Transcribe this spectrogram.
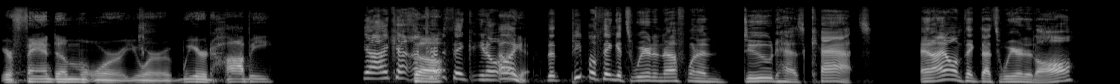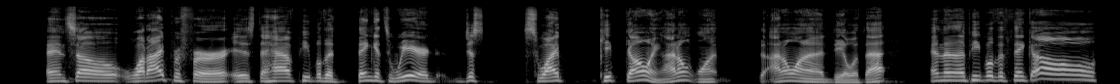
your fandom, or your weird hobby. Yeah, I can So, I'm trying to think. You know, I like it. The people think it's weird enough when a dude has cats, and I don't think that's weird at all. And so, what I prefer is to have people that think it's weird just swipe, keep going. I don't want, I don't want to deal with that. And then the people that think, oh,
